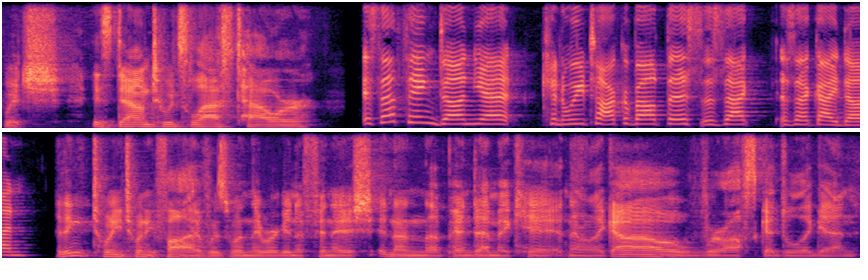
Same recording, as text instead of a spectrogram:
which is down to its last tower. Is that thing done yet? Can we talk about this? Is that is that guy done? I think 2025 was when they were going to finish, and then the pandemic hit, and they were like, "Oh, we're off schedule again."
